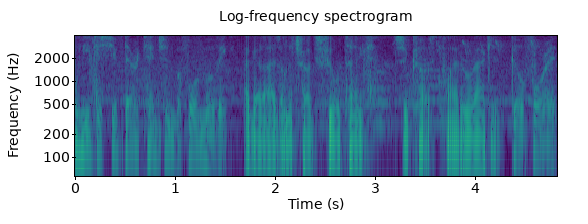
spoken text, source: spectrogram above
We need to shift their attention before moving. I got eyes on the truck's fuel tank. Should cause quite a racket. Go for it.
